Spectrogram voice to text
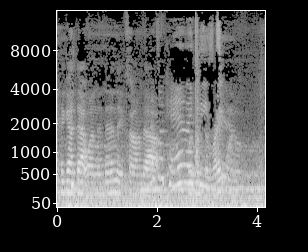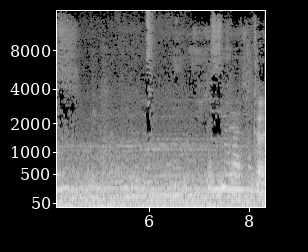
They okay. got that one, and then they found out That's okay. I what was these the right two. one. Okay.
